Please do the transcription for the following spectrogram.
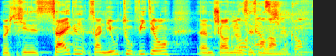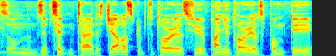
möchte ich Ihnen jetzt zeigen, so ein YouTube-Video, ähm, schauen Hallo, wir uns jetzt mal an. Herzlich willkommen zum 17. Teil des JavaScript-Tutorials für panutorials.de.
